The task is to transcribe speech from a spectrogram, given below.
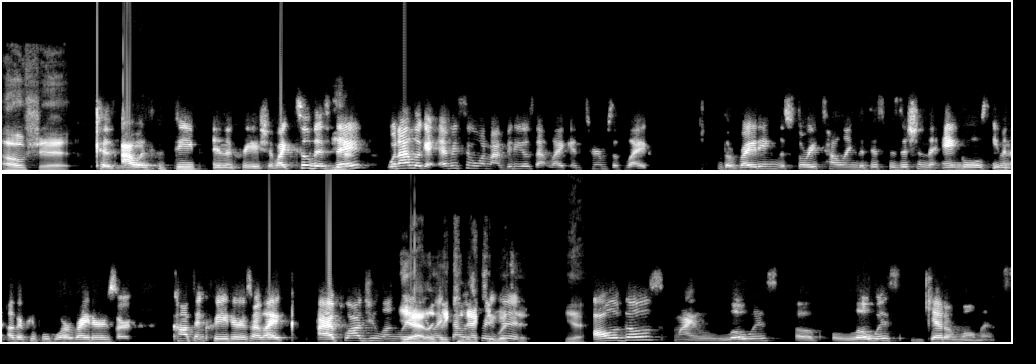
oh shit because I was deep in the creation. Like till this Yeah. day, when I look at every single one of my videos, that like in terms of like the writing, the storytelling, the disposition, the angles, even other people who are writers or content creators are like, I applaud you, Lung Lady. yeah like, they that was connected with good. it yeah All of those, my lowest of lowest ghetto moments.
